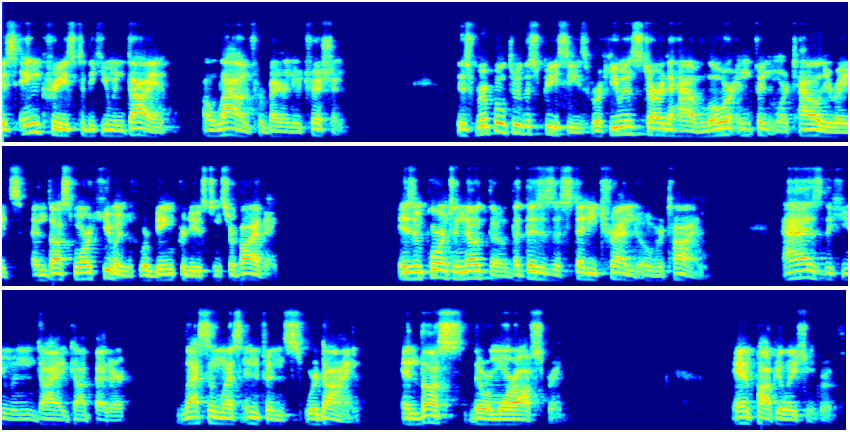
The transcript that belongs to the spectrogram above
This increase to the human diet allowed for better nutrition. This rippled through the species where humans started to have lower infant mortality rates and thus more humans were being produced and surviving. It is important to note, though, that this is a steady trend over time. As the human diet got better, less and less infants were dying, and thus there were more offspring and population growth.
